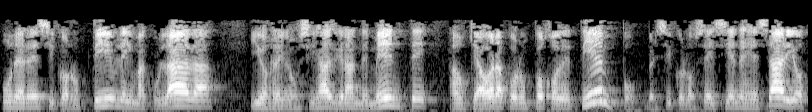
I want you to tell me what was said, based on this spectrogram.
una herencia incorruptible, inmaculada, y os regocijáis grandemente, aunque ahora por un poco de tiempo, versículo 6, si es necesario,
